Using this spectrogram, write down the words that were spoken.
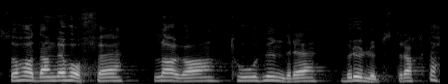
så hadde de ved hoffet laga 200 bryllupsdrakter.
